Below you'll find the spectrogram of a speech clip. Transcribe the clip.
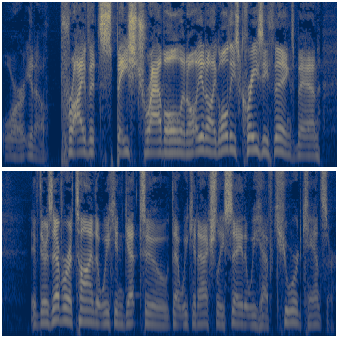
or you know, private space travel, and all, you know, like all these crazy things, man if there's ever a time that we can get to that we can actually say that we have cured cancer.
